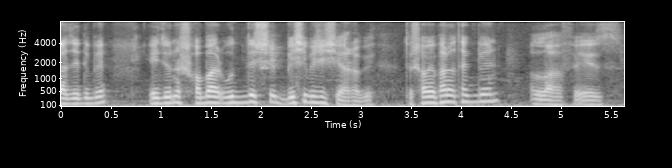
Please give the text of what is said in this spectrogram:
কাজে দেবে। এই জন্য সবার উদ্দেশ্যে বেশি বেশি শেয়ার হবে। তো সবাই ভালো থাকবেন। আল্লাহ হাফেজ।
